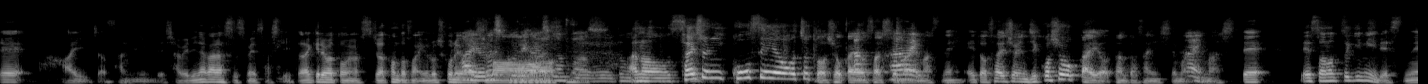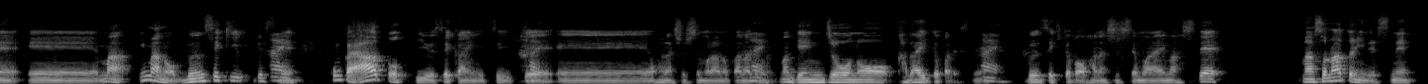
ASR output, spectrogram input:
て、はい、じゃあ3人で喋りながら進めさせていただければと思います。じゃあタンタさんよろしくお願はいい、します。よろしくお願いしまますす。どうぞあの最初に構成をちょっと紹介をさせてもらいますね。えっと最初に自己紹介をタンタさんにしてもらいまして、でその次にですね、えーまあ今の分析ですね。はい今回アートっていう世界について、はい。えーお話をしてもらうのかなとはい。まあ現状の課題とかですね、はい、分析とかお話ししてもらいまして、まあその後にですね、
